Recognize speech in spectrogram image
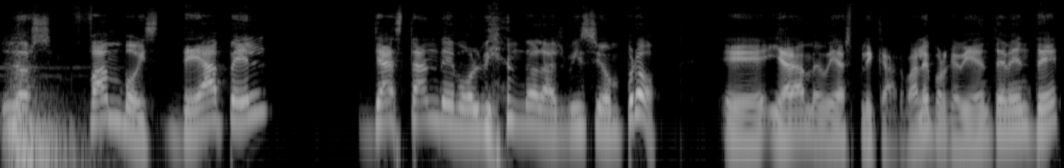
los fanboys de Apple ya están devolviendo las Vision Pro. Eh, y ahora me voy a explicar, ¿vale? Porque evidentemente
